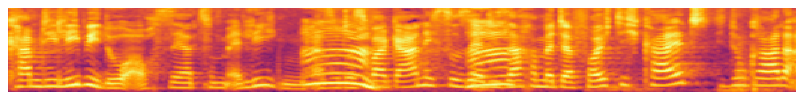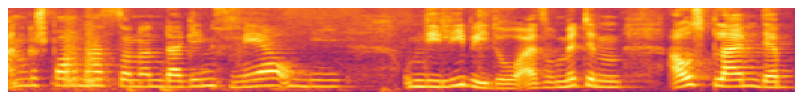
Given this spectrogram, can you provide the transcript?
kam die Libido auch sehr zum Erliegen. Also das war gar nicht so sehr die Sache mit der Feuchtigkeit, die du gerade angesprochen hast, sondern da ging es mehr um die, um die Libido. Also mit dem Ausbleiben der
